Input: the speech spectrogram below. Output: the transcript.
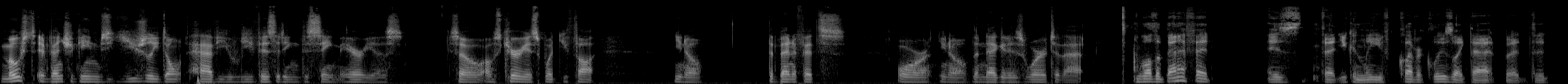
most adventure games usually don't have you revisiting the same areas. So I was curious what you thought, you know, the benefits or you know the negatives were to that. Well, the benefit is that you can leave clever clues like that, but the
